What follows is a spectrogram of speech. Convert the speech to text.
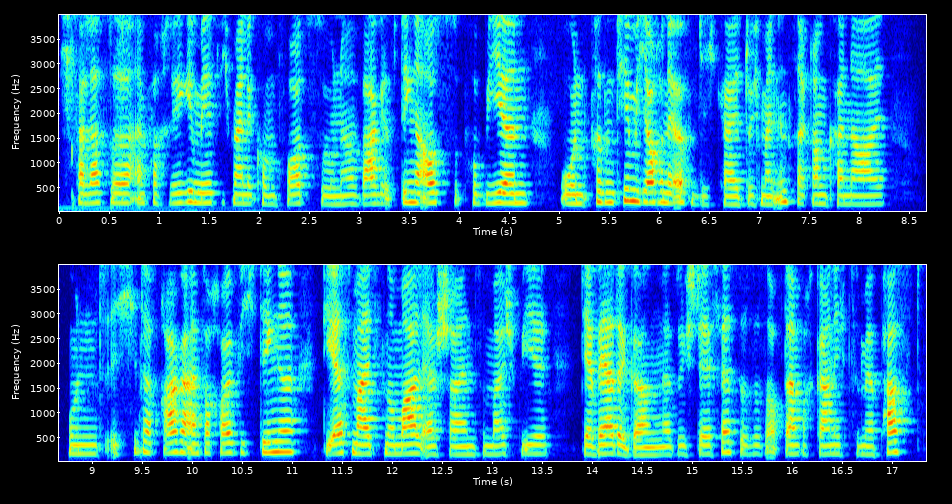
Ich verlasse einfach regelmäßig meine Komfortzone, wage es, Dinge auszuprobieren und präsentiere mich auch in der Öffentlichkeit durch meinen Instagram-Kanal und ich hinterfrage einfach häufig Dinge, die erstmal als normal erscheinen, zum Beispiel der Werdegang. Also ich stelle fest, dass es oft einfach gar nicht zu mir passt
